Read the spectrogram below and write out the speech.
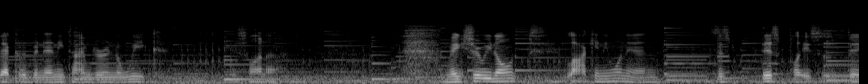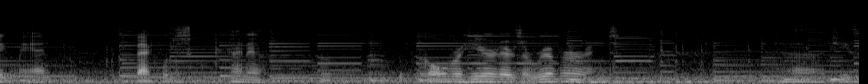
that could have been any time during the week. Just wanna make sure we don't lock anyone in. This this place is big, man. In fact, we'll just kind of go over here. There's a river, and uh, Jesus.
